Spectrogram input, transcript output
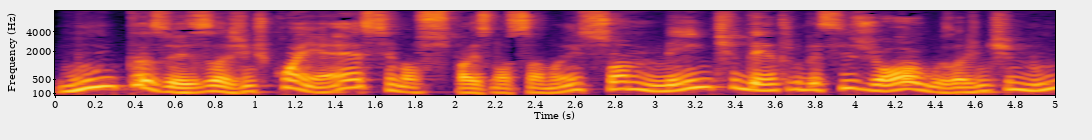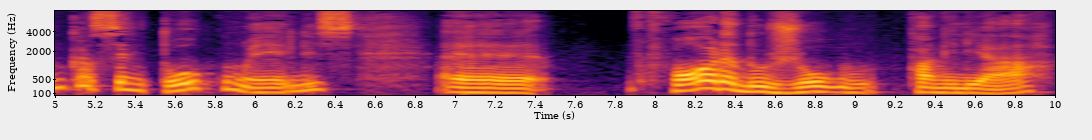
Muitas vezes a gente conhece nossos pais nossa mãe somente dentro desses jogos. A gente nunca sentou com eles é, fora do jogo familiar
